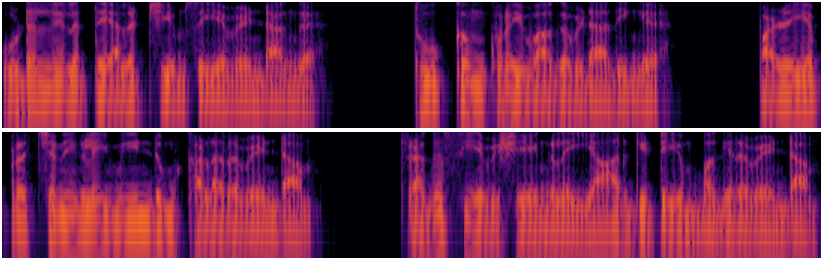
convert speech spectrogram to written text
உடல்நலத்தை அலட்சியம் செய்ய வேண்டாங்க. தூக்கம் குறைவாக விடாதீங்க. பழைய பிரச்சனைகளை மீண்டும் கலர வேண்டாம். ரகசிய விஷயங்களை யார்கிட்டயும் பகிர வேண்டாம்.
